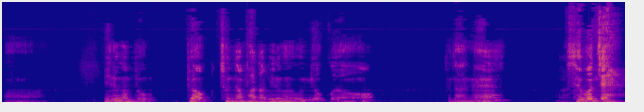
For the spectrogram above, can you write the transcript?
어, 이런 건 또, 벽, 천장, 바닥, 이런 건 의미 없고요. 그 다음에, 세 번째.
